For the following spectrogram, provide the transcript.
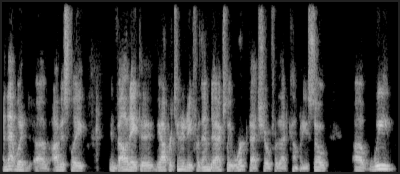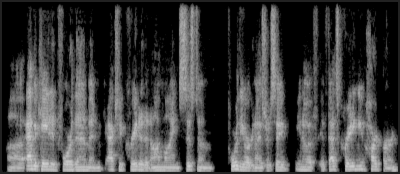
and that would uh, obviously invalidate the, the opportunity for them to actually work that show for that company so uh, we uh, advocated for them and actually created an online system for the organizer to say you know if, if that's creating you heartburn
